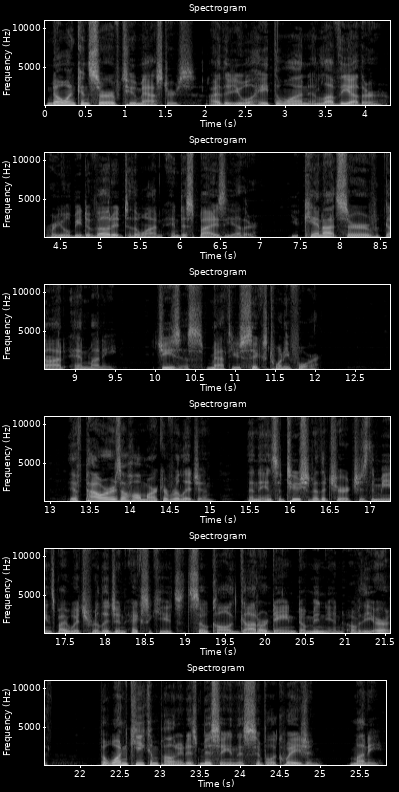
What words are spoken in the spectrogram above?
No one can serve two masters. Either you will hate the one and love the other, or you will be devoted to the one and despise the other. You cannot serve God and money. Jesus, Matthew 6:24. If power is a hallmark of religion, then the institution of the church is the means by which religion executes its so-called God-ordained dominion over the earth. But one key component is missing in this simple equation: money.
